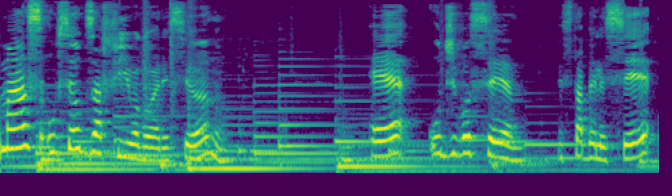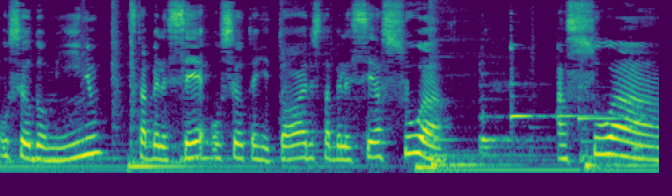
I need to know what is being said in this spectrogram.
Mas o seu desafio agora esse ano é o de você estabelecer o seu domínio, estabelecer o seu território, estabelecer a sua a sua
